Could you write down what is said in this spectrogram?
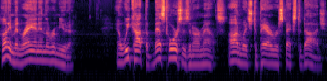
Honeyman ran in the remuda, and we caught the best horses in our mounts, on which to pay our respects to Dodge.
